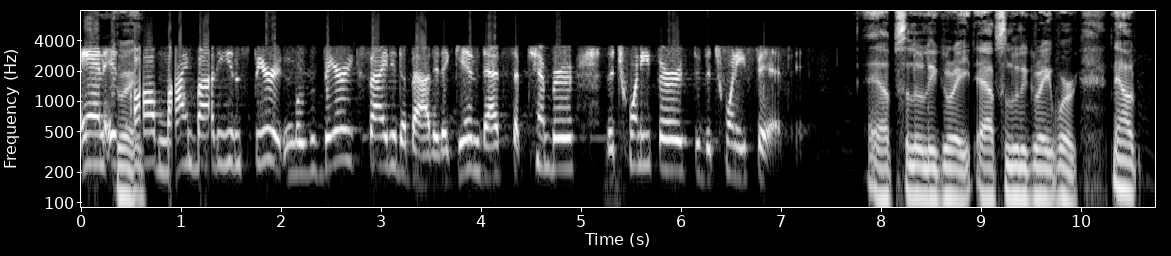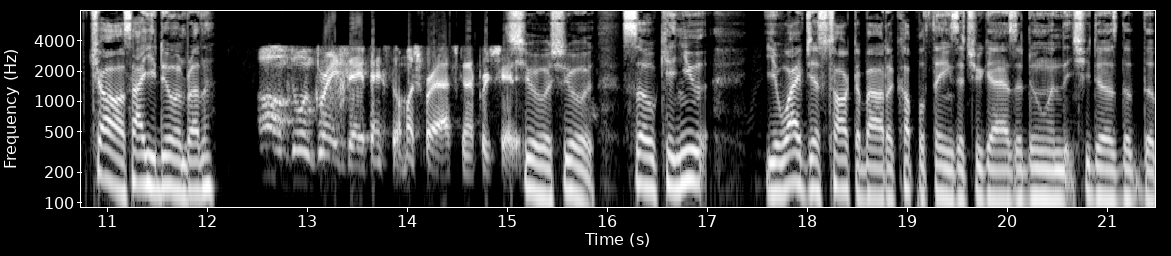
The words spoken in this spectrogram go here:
And it's right. all mind, body, and spirit. And we're very excited about it. Again, that's September the 23rd through the 25th. Absolutely great. Absolutely great work. Now, Charles, how you doing, brother? Oh, I'm doing great, Dave. Thanks so much for asking. I appreciate it. Sure, sure. So, can you your wife just talked about a couple things that you guys are doing. She does the, the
